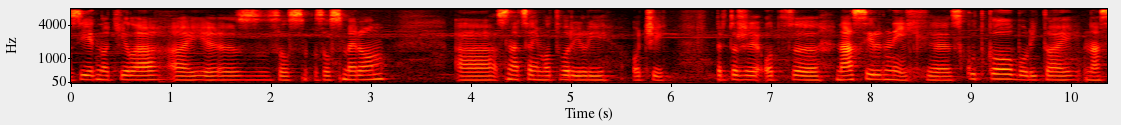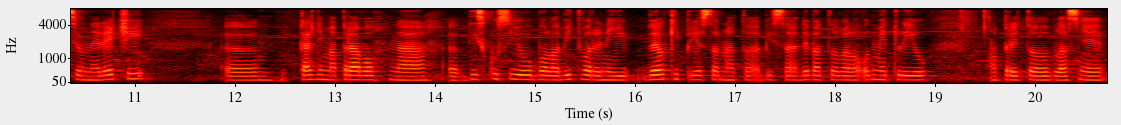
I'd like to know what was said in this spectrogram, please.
zjednotila aj so, so Smerom a snad sa im otvorili oči. Pretože od e, násilných e, skutkov boli to aj násilné reči. Každý má právo na diskusiu. Bola vytvorený veľký priestor na to, aby sa debatovalo, odmietli ju a preto vlastne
